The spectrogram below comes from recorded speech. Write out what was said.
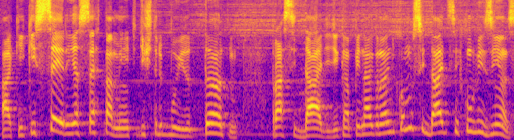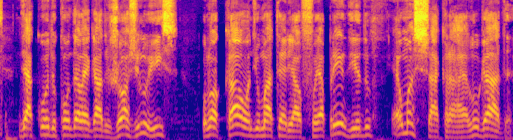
aqui que seria certamente distribuído tanto para a cidade de Campina Grande como cidades circunvizinhas. De acordo com o delegado Jorge Luiz, o local onde o material foi apreendido é uma chácara alugada.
